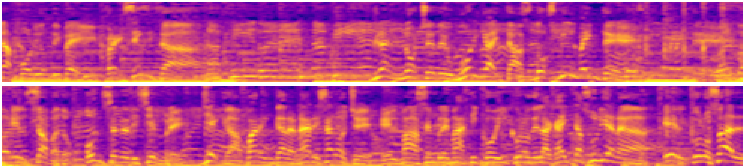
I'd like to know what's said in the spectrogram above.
Napoleon Debay presenta Nacido en esta tierra. Gran Noche de Humor y Gaitas 2020. El sábado 11 de diciembre llega para engalanar esa noche el más emblemático ícono de la gaita zuliana, el colosal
